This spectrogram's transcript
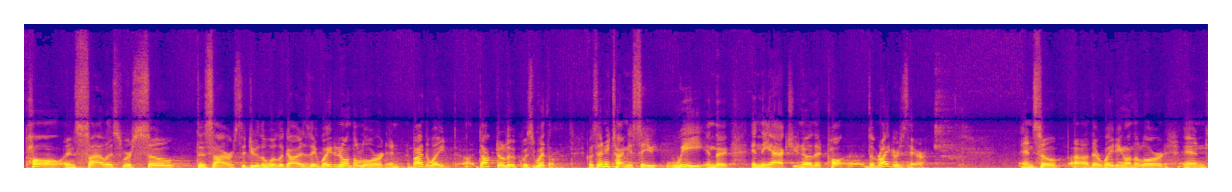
Paul and Silas were so desirous to do the will of God as they waited on the Lord. And by the way, Dr. Luke was with them. Because anytime you see we in the, in the Acts, you know that Paul, the writer's there. And so uh, they're waiting on the Lord. And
